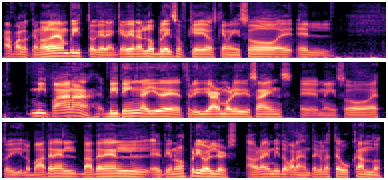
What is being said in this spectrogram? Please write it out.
Ah, para los que no lo hayan visto, querían que vieran los Blaze of Chaos que me hizo el, mi pana, Bitin ahí de 3D Armory Designs, eh, me hizo esto y lo va a tener, va a tener, eh, tiene unos pre-orders. Ahora invito para la gente que lo esté buscando.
